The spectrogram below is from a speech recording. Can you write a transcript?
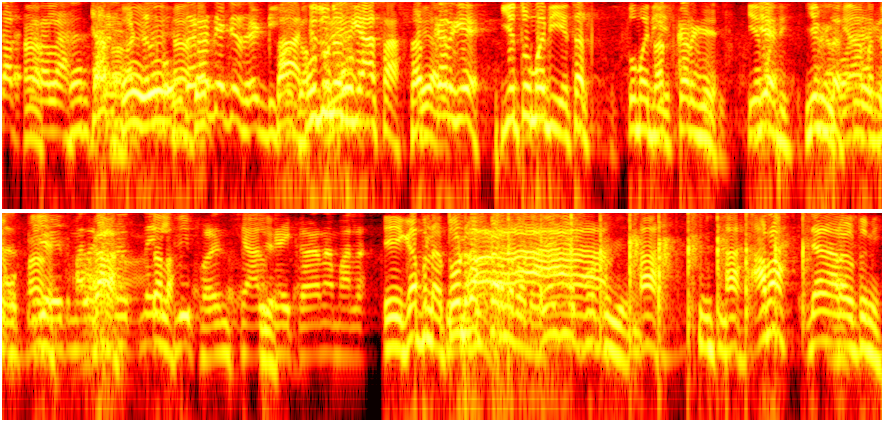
सत्काराला. करा त्याच्यासाठी. हा, तिथूनच घे असा. सत्कार घे. ये तू मध्ये ये चल. तू मध्ये सत्कार घे. ये मध्ये ये इकडं. या मध्ये. हा. येत मला घाला, कळत नाही, चला श्रीफळ आणि शाल काही कळना मला. ए गप ना. तोंड गप कर ना. बाबा. हा हा, आबा द्या नारळ तुम्ही.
